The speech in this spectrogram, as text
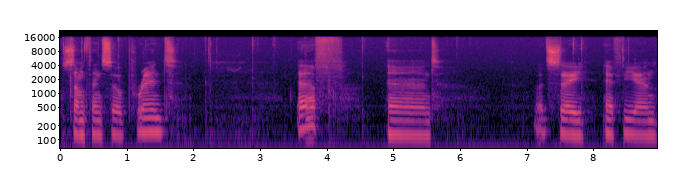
something. So print f and let's say fen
